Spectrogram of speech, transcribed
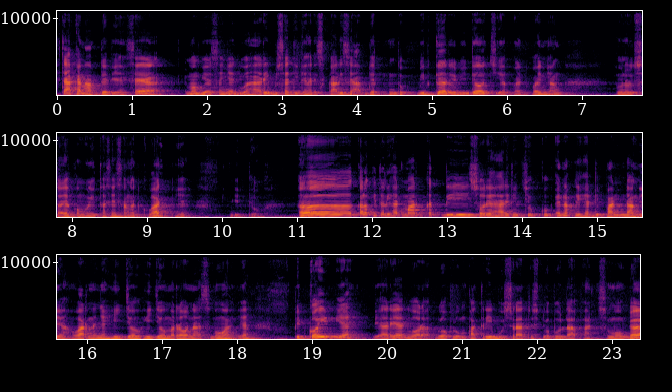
kita akan update ya. Saya emang biasanya dua hari bisa tiga hari sekali saya update untuk Bitger, Doge, ya koin-koin yang menurut saya komunitasnya sangat kuat ya gitu. Uh, kalau kita lihat market di sore hari ini cukup enak lihat dipandang ya. Warnanya hijau-hijau merona semua ya. Bitcoin ya di area 24.128 semoga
